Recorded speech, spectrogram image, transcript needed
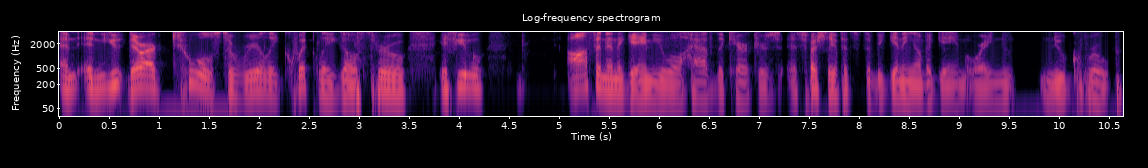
And and you there are tools to really quickly go through if you often in a game you will have the characters especially if it's the beginning of a game or a new new group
